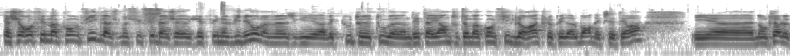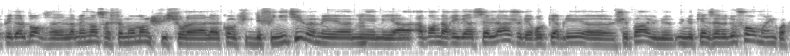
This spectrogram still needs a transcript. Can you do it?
quand j'ai refait ma config, là, je me suis fait, ben, j'ai fait une vidéo même euh, avec tout, tout en détaillant toute ma config, le rack, le pedalboard, etc. Et euh, donc là, le pedalboard, là maintenant, ça fait un moment que je suis sur la, config définitive, mais, euh, mais, mm. mais avant d'arriver à celle-là, je l'ai recablé, euh, je sais pas, une, une, quinzaine de fois au moins. Quoi.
